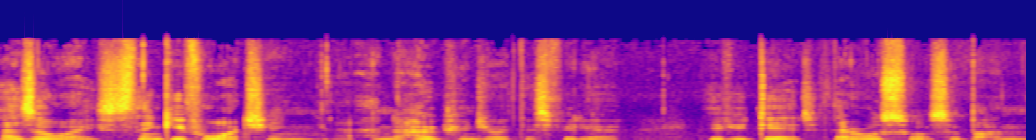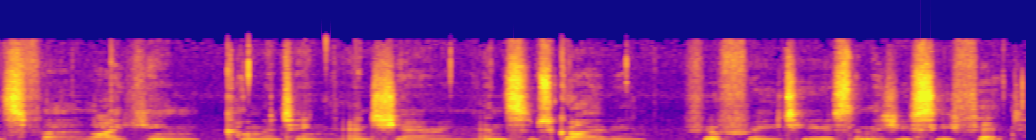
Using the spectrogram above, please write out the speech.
As always, thank you for watching, and I hope you enjoyed this video. If you did, there are all sorts of buttons for liking, commenting, and sharing, and subscribing. Feel free to use them as you see fit.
